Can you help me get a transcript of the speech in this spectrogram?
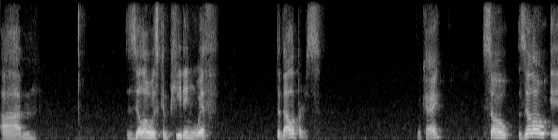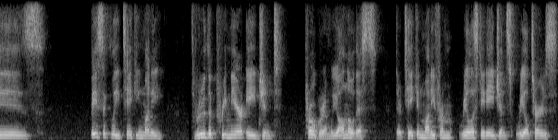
Um, Zillow is competing with developers. Okay. So Zillow is basically taking money through the Premier Agent program. We all know this. They're taking money from real estate agents, realtors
